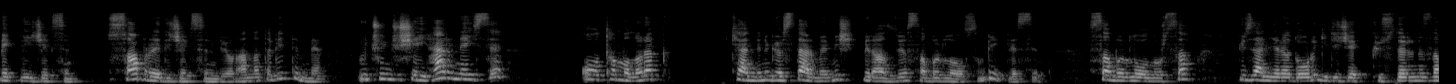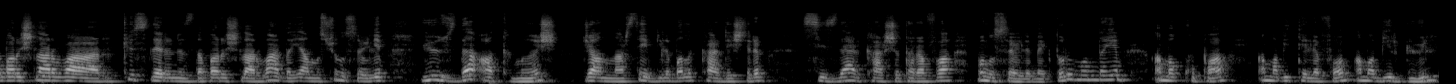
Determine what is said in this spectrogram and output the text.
Bekleyeceksin. Sabredeceksin diyor. Anlatabildim mi? Üçüncü şey her neyse o tam olarak kendini göstermemiş biraz diyor sabırlı olsun beklesin sabırlı olursa güzel yere doğru gidecek. Küslerinizde barışlar var. Küslerinizde barışlar var da yalnız şunu söyleyeyim. Yüzde altmış canlar sevgili balık kardeşlerim sizler karşı tarafa bunu söylemek durumundayım. Ama kupa ama bir telefon ama bir gül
